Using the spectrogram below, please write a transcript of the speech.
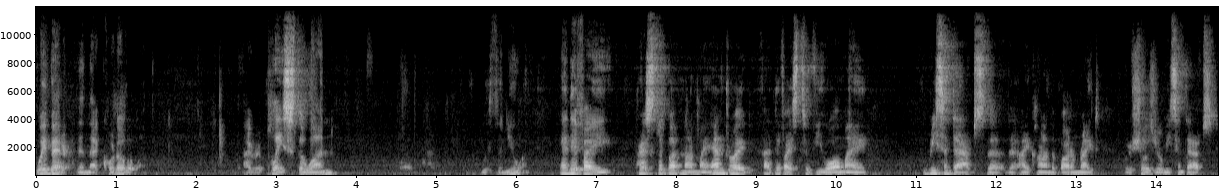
way better than that Cordova one. I replaced the one with the new one. And if I press the button on my Android uh, device to view all my recent apps, the, the icon on the bottom right where it shows your recent apps,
